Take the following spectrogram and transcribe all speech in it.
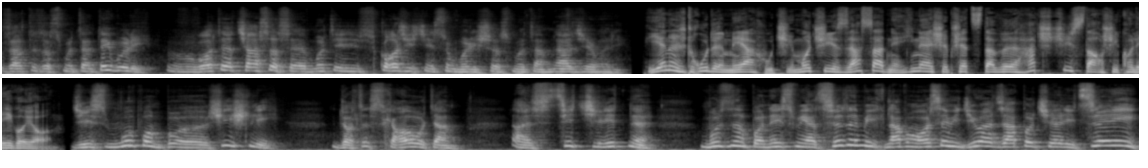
za to, że jsme tam te byli. W te czasu se muti skoczyć nie są byli, że jsme tam nadziewali. Jenož drude mejachu či moči zasadne hinajše představy hačči starší kolegojo. Gdzie smo pom šišli do te skał tam, als cicilitne, musno po nesmi a cydem ich na pom osemi dziwać zapoczęli, cyli,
